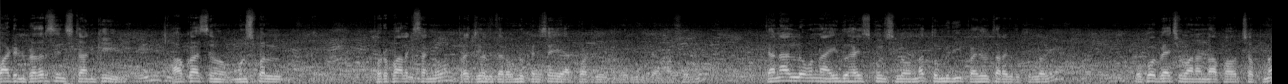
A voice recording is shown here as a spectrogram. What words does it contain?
వాటిని ప్రదర్శించడానికి అవకాశం మున్సిపల్ పురపాలక సంఘం ప్రజ్వలిత రెండు కలిసే ఏర్పాటు చేయడం జరిగింది. కళాశాలలో తెనాలిలో ఉన్న ఐదు హై స్కూల్స్లో ఉన్న తొమ్మిది పదో తరగతి పిల్లలు ఒక్కో batch one and half hour చొప్పున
